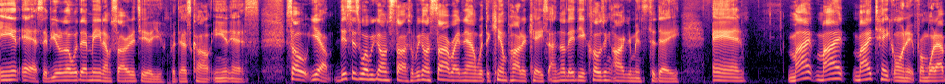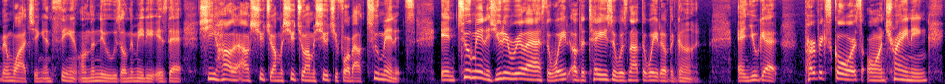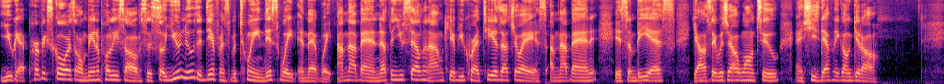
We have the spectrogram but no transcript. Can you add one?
ENS. If you don't know what that means, I'm sorry to tell you, but that's called ENS. So yeah, this is where we're gonna start. So we're gonna start right now with the Kim Potter case. I know they did closing arguments today, and my my my take on it from what I've been watching and seeing on the news on the media is that she hollered, "I'll shoot you! I'm gonna shoot you! I'm gonna shoot you!" for about two minutes. In two minutes, you didn't realize the weight of the taser was not the weight of the gun, and you got perfect scores on training. You got perfect scores on being a police officer. So you knew the difference between this weight and that weight. I'm not buying nothing you selling. I don't care if you cry tears out your ass. I'm not buying it. It's some BS. Y'all say what y'all want to, and she's definitely gonna get off.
